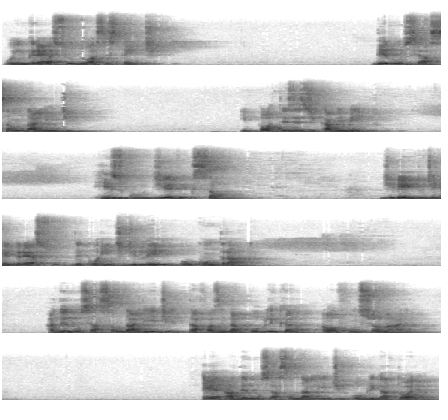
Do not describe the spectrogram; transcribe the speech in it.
O ingresso do assistente. Denunciação da lide Hipóteses de cabimento. Risco de evicção. Direito de regresso decorrente de lei ou contrato. A denunciação da lide da Fazenda Pública ao funcionário. É a denunciação da lide obrigatória?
